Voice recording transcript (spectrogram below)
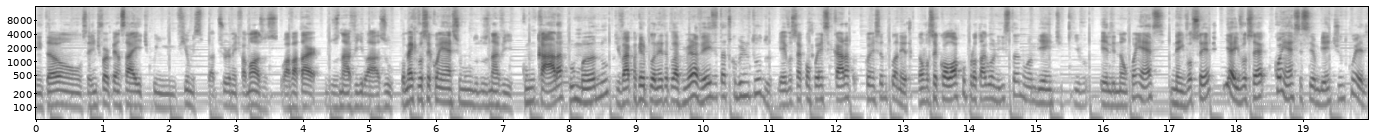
Então, se a gente for pensar aí tipo em filmes absurdamente famosos, o Avatar dos navios lá azul, como é que você conhece o mundo dos navios? Com um cara humano que vai para aquele planeta pela primeira vez e tá descobrindo tudo. E aí você acompanha esse cara conhecendo o planeta. Então você coloca o protagonista num ambiente que ele não conhece, nem nem você, e aí você conhece esse ambiente junto com ele.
